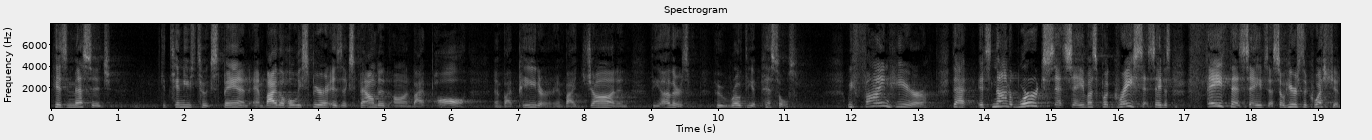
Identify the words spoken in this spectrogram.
his message continues to expand and by the Holy Spirit is expounded on by Paul and by Peter and by John and the others who wrote the epistles. We find here that it's not works that save us, but grace that saves us, faith that saves us. So here's the question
